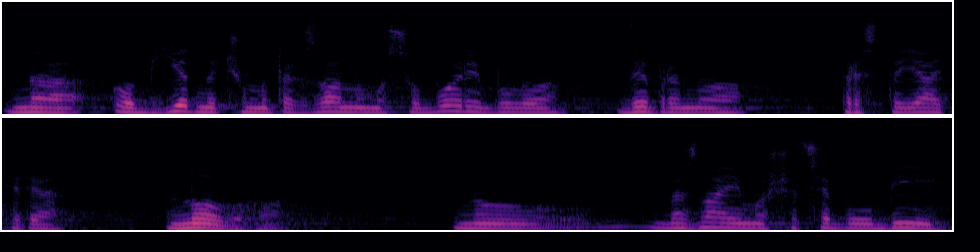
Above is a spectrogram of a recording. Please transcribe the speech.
на об'єднучому так званому соборі було вибрано предстоятеля нового. Ну, ми знаємо, що це був бій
